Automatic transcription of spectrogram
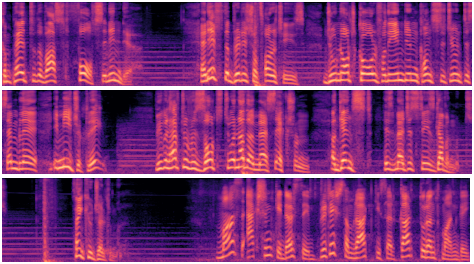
compared to the vast force in India. And if the British authorities do not call for the Indian Constituent Assembly immediately, we will have to resort to another mass action against His Majesty's government. Thank you, gentlemen. Mass action के डर से ब्रिटिश सम्राट की सरकार तुरंत मान गई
